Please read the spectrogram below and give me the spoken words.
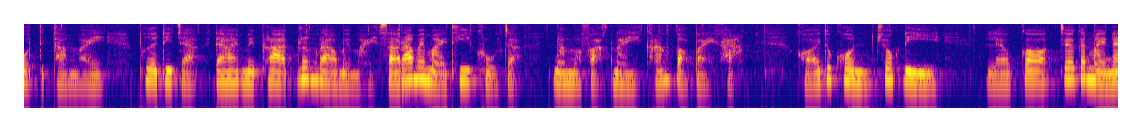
กดติดตามไว้ เพื่อที่จะได้ไม่พลาดเรื่องราวใหม่ๆ สาระใหม่ๆ ที่ครูจะนำมาฝากในครั้งต่อไปค่ะ ขอให้ทุกคนโชคดี แล้วก็เจอกันใหม่ใน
